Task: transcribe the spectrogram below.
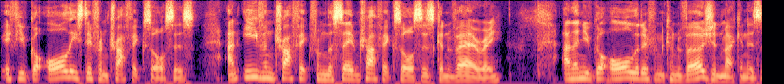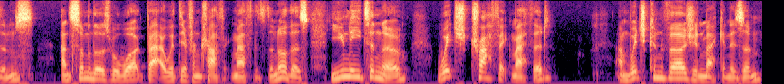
if you've got all these different traffic sources, and even traffic from the same traffic sources can vary, and then you've got all the different conversion mechanisms, and some of those will work better with different traffic methods than others. You need to know which traffic method and which conversion mechanism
